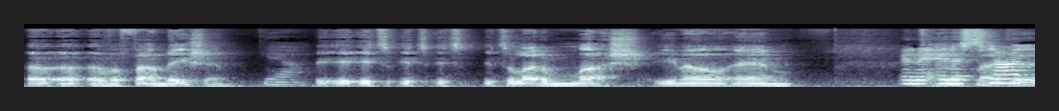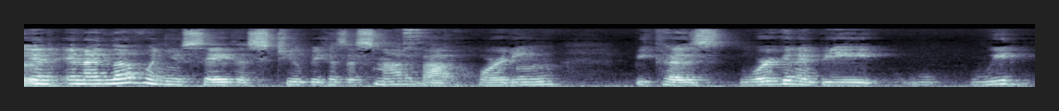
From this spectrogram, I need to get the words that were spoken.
uh, of a foundation. Yeah. It, it's it's it's it's a lot of mush, you know, and And, and it's not not, and, and I love when you say this too, because it's not about hoarding, because we're going to be, we,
